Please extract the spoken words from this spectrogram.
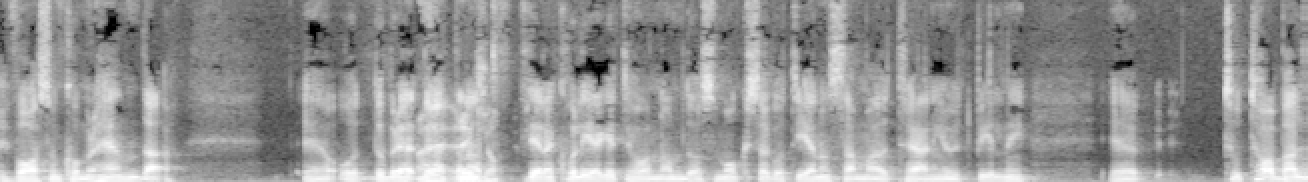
vad som kommer att hända. Eh, och då berättade han att flera kollegor till honom då, som också har gått igenom samma träning och utbildning eh, total, bara,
